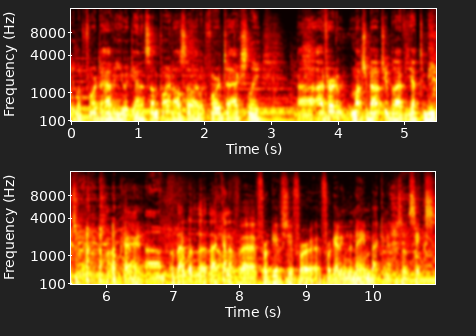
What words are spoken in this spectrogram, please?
We look forward to having you again at some point. Also, I look forward to actually. Uh, I've heard much about you, but I've yet to meet you. I think. Okay. well, that will, uh, that kind of uh, forgives you for uh, forgetting the name back in episode six.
